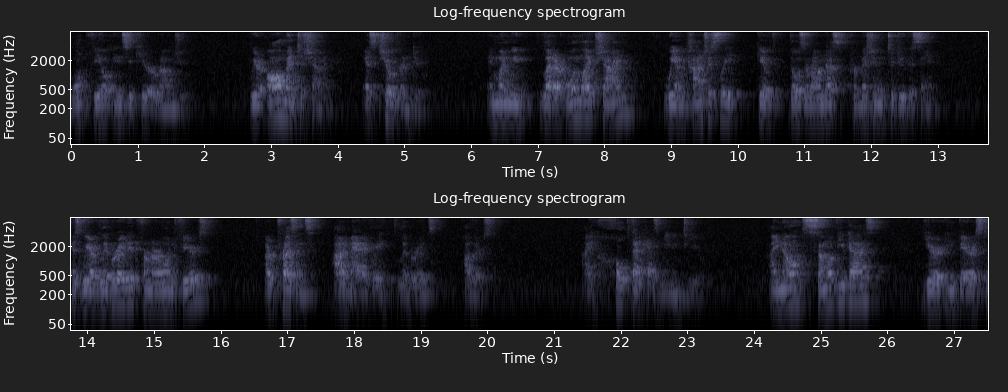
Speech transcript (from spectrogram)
won't feel insecure around you. We are all meant to shine, as children do. And when we let our own light shine, we unconsciously give those around us permission to do the same. As we are liberated from our own fears, our presence automatically liberates others. I hope that has meaning to you. I know some of you guys, you're embarrassed to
